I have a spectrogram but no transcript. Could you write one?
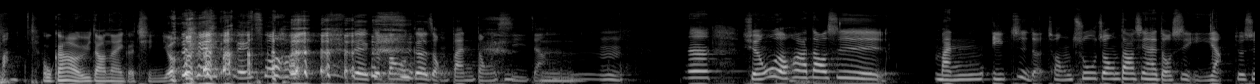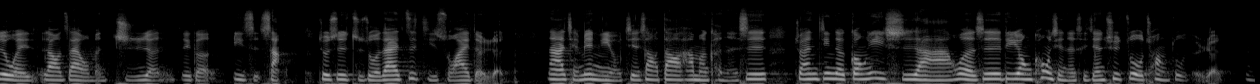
忙。我刚好有遇到那一个亲友，对，没错，对，就帮我各种搬东西这样。嗯嗯，那玄物的话倒是。蛮一致的，从初中到现在都是一样，就是围绕在我们职人这个意思上，就是执着在自己所爱的人。那前面你有介绍到，他们可能是专精的工艺师啊，或者是利用空闲的时间去做创作的人。嗯，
